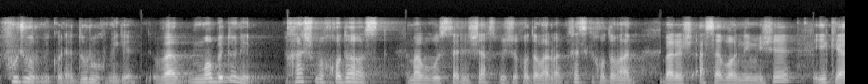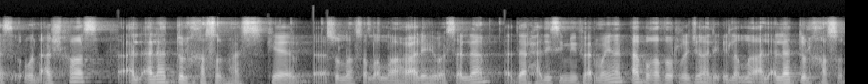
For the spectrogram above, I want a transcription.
فجور می‌کنه دروغ میگه و ما بدونیم خشم خداست. مبغوث ترین شخص میشه خداوند کسی که خداوند برش عصبانی میشه یکی از اون اشخاص الالد الخصم هست که رسول الله صلی الله علیه و سلم در حدیثی میفرمایند ابغض الرجال الى الله الالد الخصم.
